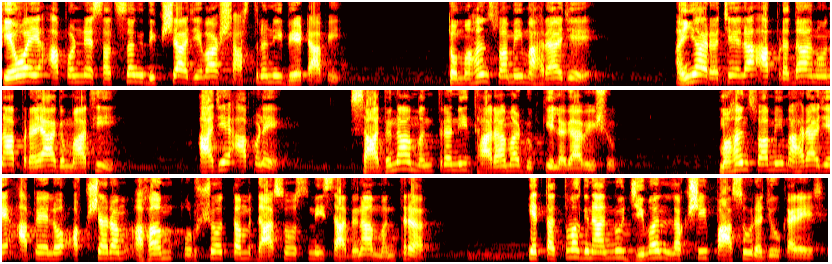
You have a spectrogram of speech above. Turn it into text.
તેઓએ આપણને સત્સંગ દીક્ષા જેવા શાસ્ત્રની ભેટ આપી. તો મહંત સ્વામી મહારાજે અહીંયા રચેલા આ પ્રદાનોના પ્રયાગમાંથી આજે આપણે સાધના મંત્રની ધારામાં ડૂબકી લગાવીશું. મહંત સ્વામી મહારાજે આપેલો અક્ષરમ અહમ પુરુષોત્તમ દાસોસ્મી સાધના મંત્ર એ તત્વજ્ઞાનનું જીવનલક્ષી પાસું રજૂ કરે છે.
